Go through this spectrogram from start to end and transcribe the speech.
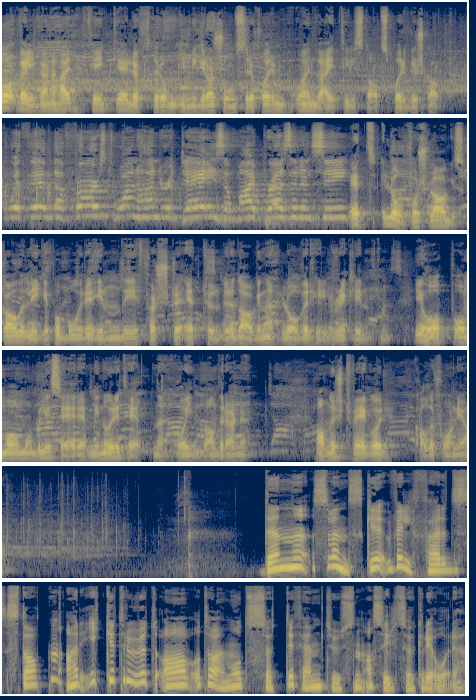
Og velgerne her fikk løfter om immigrasjonsreform og en vei til statsborgerskap. Et lovforslag skal ligge på bordet innen de første 100 dagene, lover Hillary Clinton, i håp om å mobilisere minoritetene og innvandrerne. Anders Tvegård, California. Den svenske velferdsstaten er ikke truet av å ta imot 75 000 asylsøkere i året.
